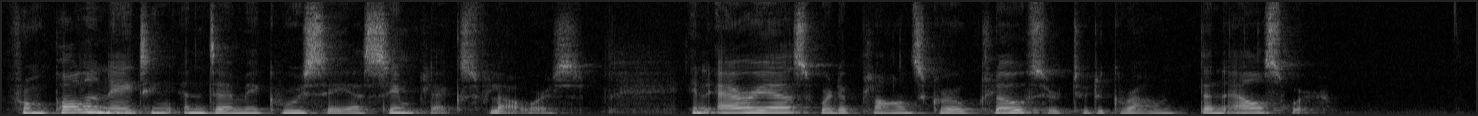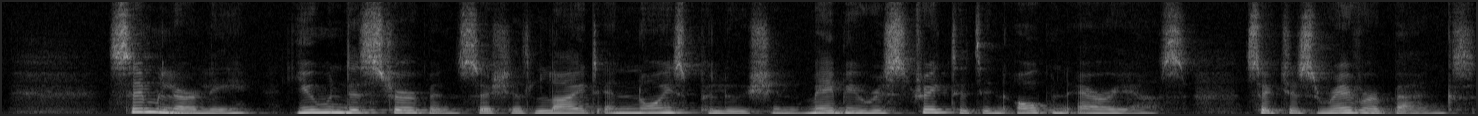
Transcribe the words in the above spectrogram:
from pollinating endemic Roussea simplex flowers in areas where the plants grow closer to the ground than elsewhere. Similarly, human disturbance such as light and noise pollution may be restricted in open areas, such as river banks,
